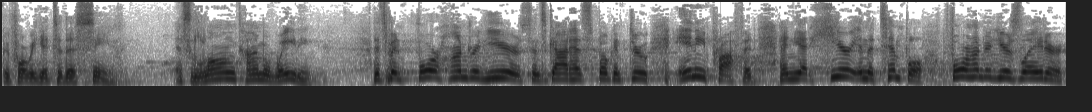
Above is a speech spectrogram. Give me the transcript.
before we get to this scene. It's a long time of waiting. It's been 400 years since God has spoken through any prophet. And yet, here in the temple, 400 years later,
